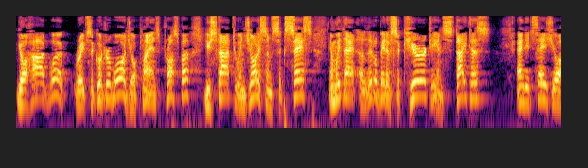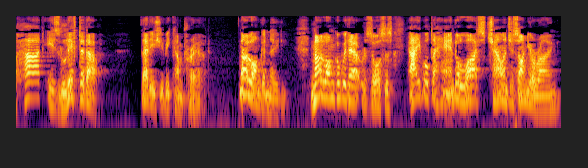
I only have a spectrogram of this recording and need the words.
Your hard work reaps a good reward. Your plans prosper. You start to enjoy some success, and with that, a little bit of security and status. And it says your heart is lifted up. That is, you become proud. No longer needy no longer without resources, able to handle life's challenges on your own,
